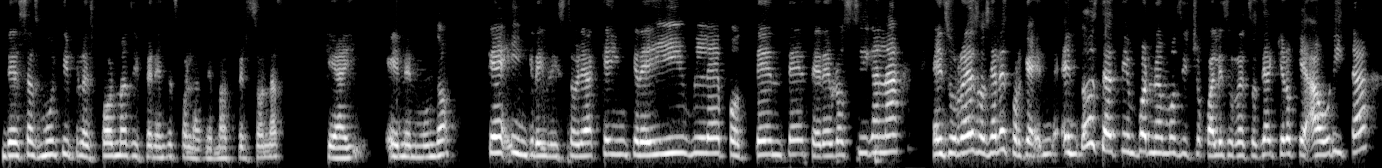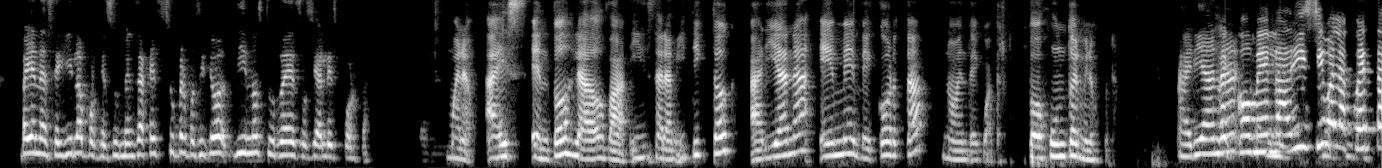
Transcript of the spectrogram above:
de esas múltiples formas diferentes con las demás personas que hay en el mundo. Qué increíble historia, qué increíble, potente cerebro. Síganla en sus redes sociales porque en, todo este tiempo no hemos dicho cuál es su red social. Quiero que ahorita vayan a seguirla porque sus mensajes es súper positivo. Dinos tus redes sociales, porfa. Bueno, es, en todos lados va Instagram y TikTok, Ariana MB Corta 94. Todo junto en minúscula. Ariana. Recomendadísima la cuenta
